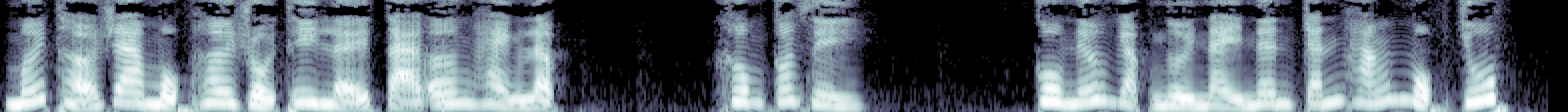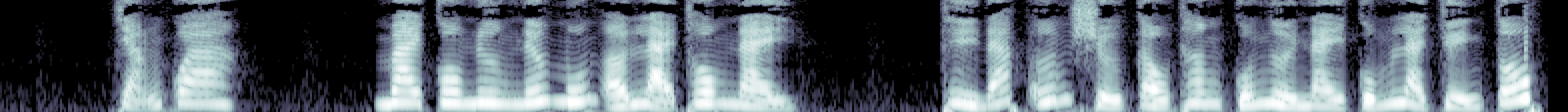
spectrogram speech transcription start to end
mới thở ra một hơi rồi thi lễ tạ ơn hàng lập. Không có gì. Cô nếu gặp người này nên tránh hắn một chút. Chẳng qua. Mai cô nương nếu muốn ở lại thôn này. Thì đáp ứng sự cầu thân của người này cũng là chuyện tốt.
